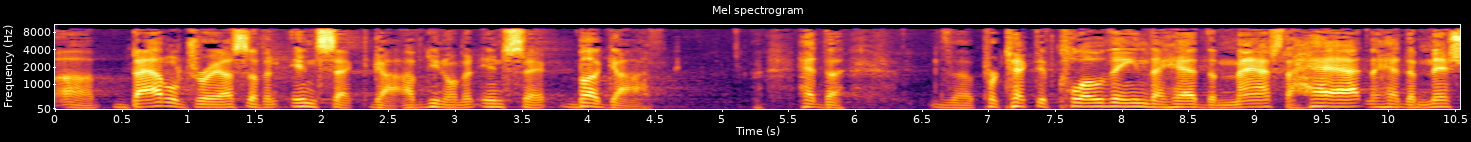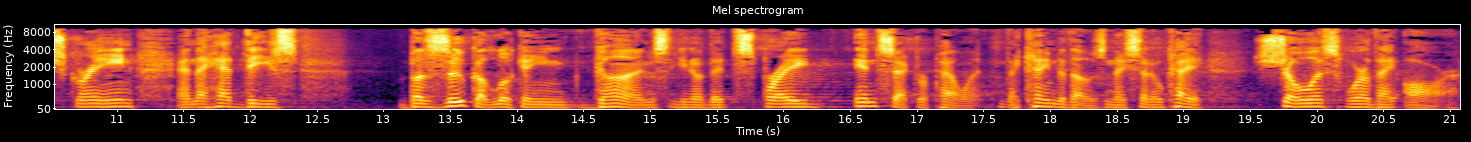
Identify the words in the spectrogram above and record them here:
uh, battle dress of an insect guy, of, you know, of an insect bug guy. Had the the protective clothing, they had the mask, the hat, and they had the mesh screen, and they had these bazooka looking guns, you know, that sprayed insect repellent. They came to those and they said, okay, show us where they are.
